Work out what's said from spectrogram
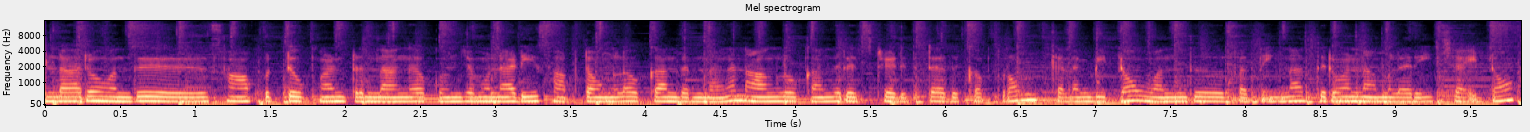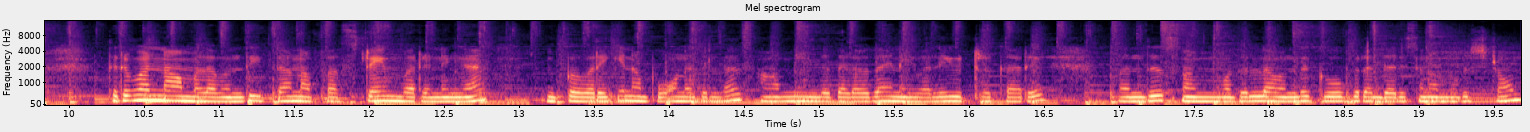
எல்லாரும் வந்து சாப்பிட்டு உட்காந்துருந்தாங்க. கொஞ்சம் முன்னாடியே சாப்பிட்டவங்களாம் உட்காந்துருந்தாங்க. நாங்களும் உட்காந்து ரெஸ்ட் எடுத்துட்டு அதுக்கப்புறம் கிளம்பிட்டோம். வந்து பார்த்திங்கன்னா திருவண்ணாமலை ரீச் ஆகிட்டோம் திருவண்ணாமலை வந்து இதுதான் நான் ஃபஸ்ட் டைம் வரணுங்க. இப்போ வரைக்கும் நான் போனதில்லை. சாமி இந்த தடவை தான் என்னை வழி விட்டுருக்காரு வந்து முதல்ல வந்து கோபுரம் தரிசனம் முடிச்சிட்டோம்.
